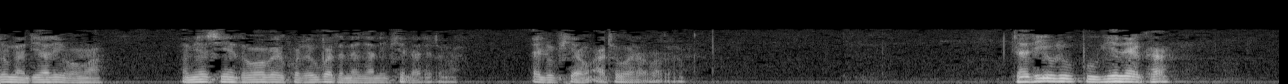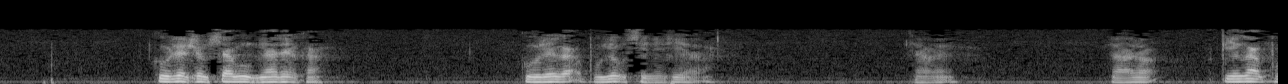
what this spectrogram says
ယုံနာတရားတွေပေါ်မှာ အမျက်ရှင်းသဘောပဲခေါ်တဲ့ဥပဒနာညာလေးဖြစ်လာတဲ့တော့အဲ့လိုဖြစ်အောင်အထောက်ရတာပါပဲဇတိဥရုပူပြင်းတဲ့အခါကိုယ်ရဲ့လှုပ်ရှားမှုများတဲ့အခါကိုယ်ရဲ့ကအပူရုပ်အစဉ်နေဖြစ်ရတာဒါပဲဒါတော့အပြင်ကပူ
